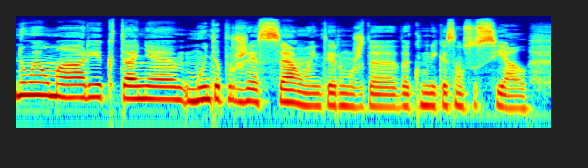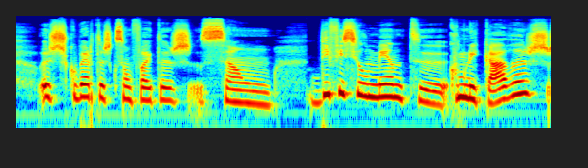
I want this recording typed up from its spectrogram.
Não é uma área que tenha muita projeção em termos da, da, comunicação social. As descobertas que são feitas são dificilmente comunicadas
